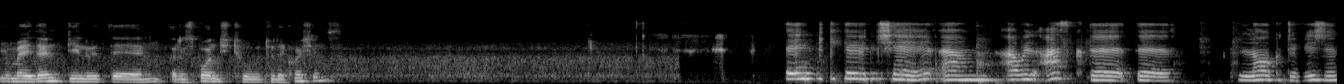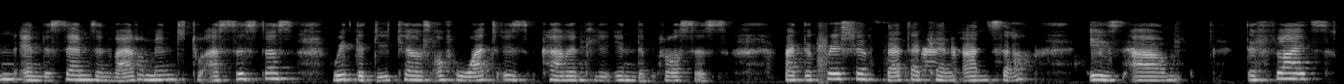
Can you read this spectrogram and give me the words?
you may then deal with the respond to, to the questions. Thank you, Chair. Um, I will ask the, the log division and the SAMHS environment to assist us with the details of what is currently in the process. But the questions that I can answer is um, the flights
